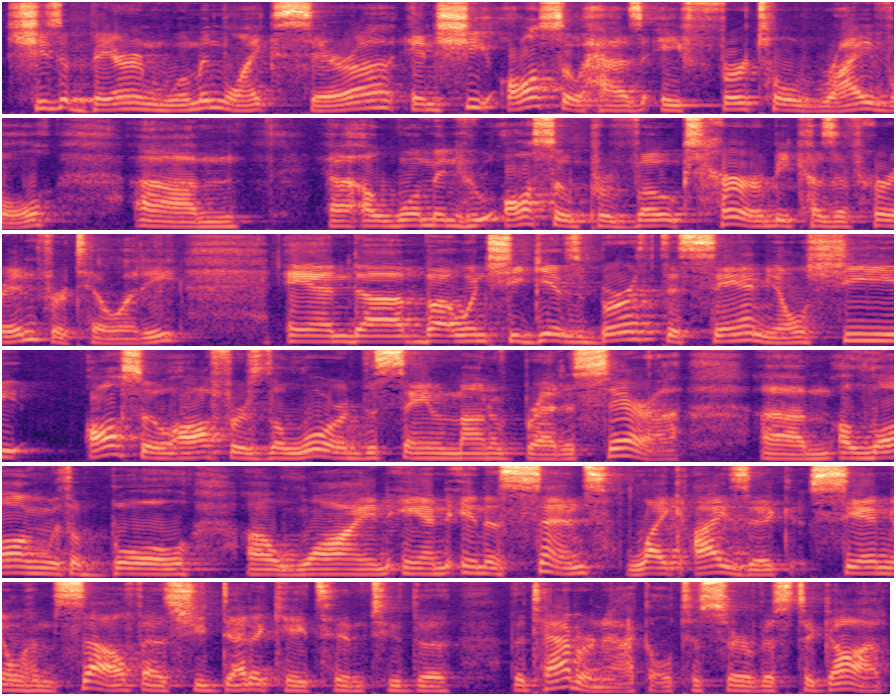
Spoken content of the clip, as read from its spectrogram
She's a barren woman like Sarah, and she also has a fertile rival, um, a woman who also provokes her because of her infertility. And uh, but when she gives birth to Samuel, she also offers the Lord the same amount of bread as Sarah, um, along with a bull, uh, wine, and in a sense, like Isaac, Samuel himself, as she dedicates him to the, the tabernacle to service to God.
